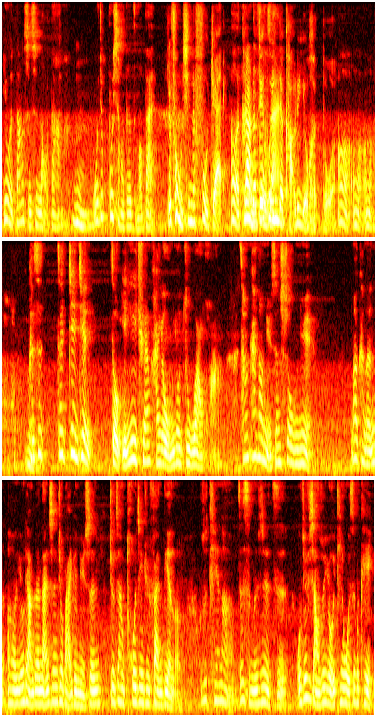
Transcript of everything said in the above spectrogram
因为我当时是老大嘛，嗯，我就不晓得怎么办。就父母亲的负债，嗯，他们的负债婚姻的考虑有很多。嗯嗯嗯。可是，在渐渐走演艺圈，还有我们又住万华，常常看到女生受虐。那可能呃有两个男生就把一个女生就这样拖进去饭店了。我说天哪，这是什么日子？我就是想说，有一天我是不是可以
